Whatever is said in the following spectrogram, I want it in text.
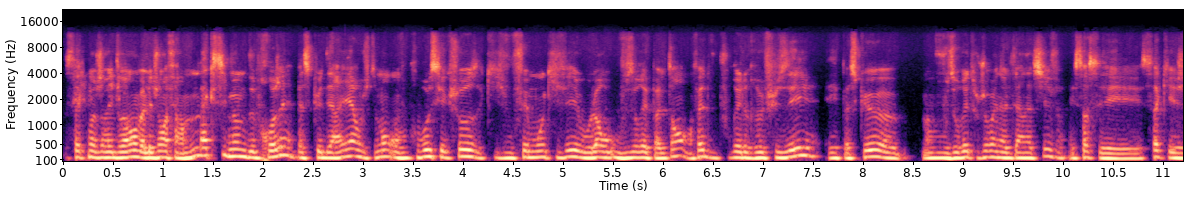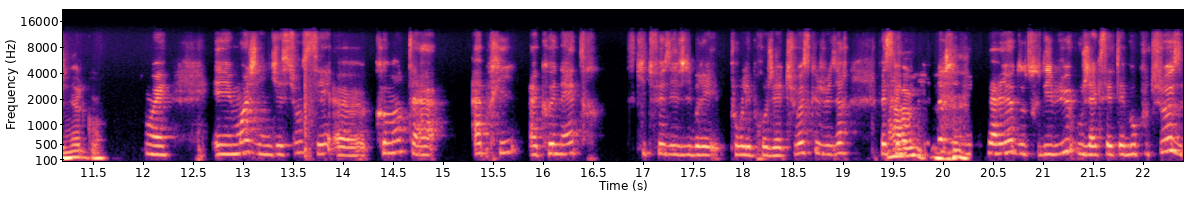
C'est vrai que moi, j'invite vraiment bah, les gens à faire un maximum de projets parce que derrière, justement, on vous propose quelque chose qui vous fait moins kiffer ou là, vous n'aurez pas le temps. En fait, vous pourrez le refuser et parce que euh, bah, vous aurez toujours une alternative. Et ça, c'est ça qui est génial. Quoi. Ouais. Et moi, j'ai une question c'est comment tu as appris à connaître ce qui te faisait vibrer pour les projets. Tu vois ce que je veux dire? Parce que ah j'ai eu une période au tout début où j'acceptais beaucoup de choses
